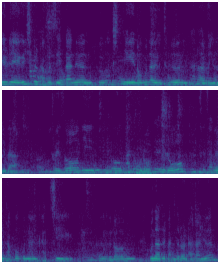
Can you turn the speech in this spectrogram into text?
인류의 의식을 바꿀 수 있다는 그 확신이 너무나 드는 하루하루입니다. 그래서 이 어, 파동으로 힐리로 세상을 바꿔보는 가치 그런 문화를 만들어 나가는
